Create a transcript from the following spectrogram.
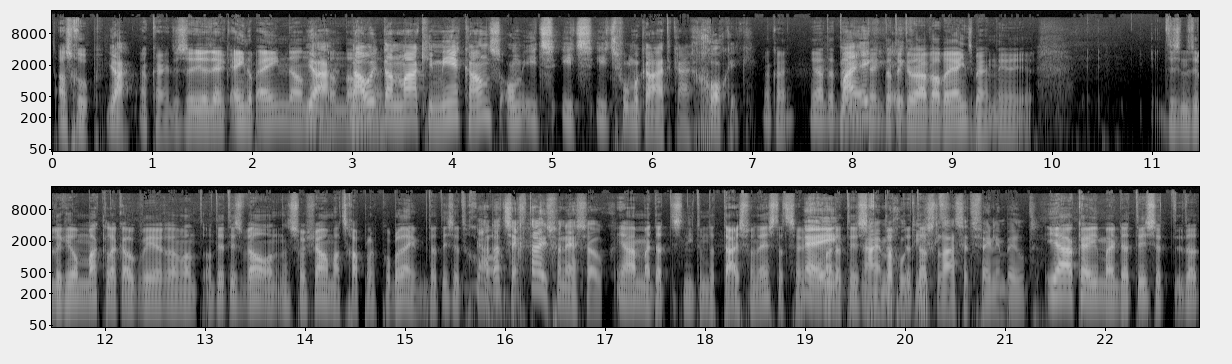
Als groep. Ja. Oké, dus eh, je denkt één op één, dan... ja. dan, dan, nou, eh, dan maak je meer kans om iets, iets, iets voor elkaar te krijgen, gok ik. Oké, ja, dat, Maar ik, ik- denk dat ik, ik- daar wel bij eens ben. Het is natuurlijk heel makkelijk ook weer, eh, want, want dit is wel een, een sociaal-maatschappelijk probleem. Dat is het gewoon. Ja, dat zegt Thijs van Ness ook. Ja, maar dat is niet omdat Thuis van Es dat zegt. nee, maar dat is, nou, maar goed, dat, die is de laatste tijd veel in beeld. Ja, oké, maar dat is het. Dat,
